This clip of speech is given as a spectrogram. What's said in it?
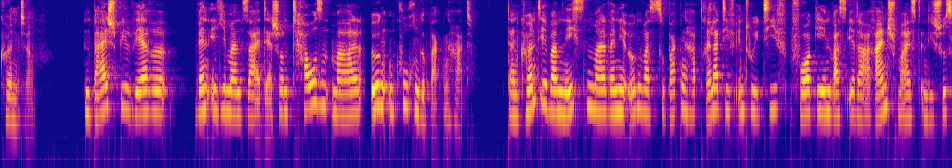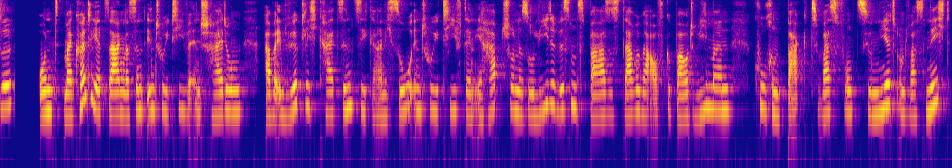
könnte. Ein Beispiel wäre, wenn ihr jemand seid, der schon tausendmal irgendeinen Kuchen gebacken hat, dann könnt ihr beim nächsten Mal, wenn ihr irgendwas zu backen habt, relativ intuitiv vorgehen, was ihr da reinschmeißt in die Schüssel und man könnte jetzt sagen, das sind intuitive Entscheidungen, aber in Wirklichkeit sind sie gar nicht so intuitiv, denn ihr habt schon eine solide Wissensbasis darüber aufgebaut, wie man Kuchen backt, was funktioniert und was nicht.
